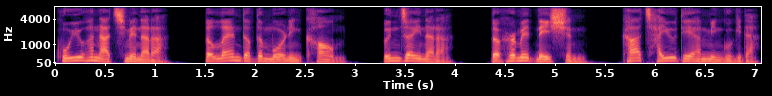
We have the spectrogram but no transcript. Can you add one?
고유한 아침의 나라, The Land of the Morning Calm, 은자의 나라, The Hermit Nation, 가 자유 대한민국이다.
